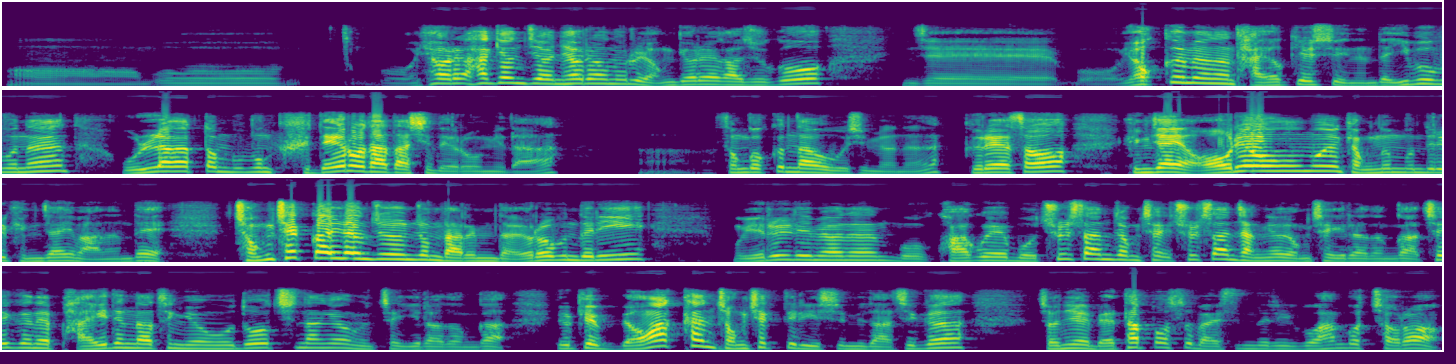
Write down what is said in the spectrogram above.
어, 뭐, 뭐 혈, 학연 지원 혈연으로 연결해가지고 이제 뭐 엮으면은 다 엮일 수 있는데 이 부분은 올라갔던 부분 그대로 다 다시 내려옵니다. 어, 선거 끝나고 보시면은 그래서 굉장히 어려움을 겪는 분들이 굉장히 많은데 정책 관련주는 좀 다릅니다. 여러분들이 뭐 예를 들면은 뭐 과거에 뭐 출산 정책, 출산 장려 정책이라던가 최근에 바이든 같은 경우도 친환경 정책이라던가 이렇게 명확한 정책들이 있습니다. 지금 전일 메타버스 말씀드리고 한 것처럼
